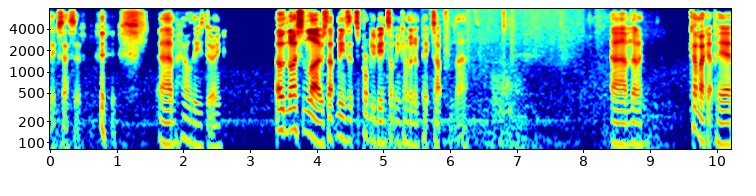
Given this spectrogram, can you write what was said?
excessive. um, how are these doing? Oh, nice and low, so that means it's probably been something coming and picked up from there. Um, then I come back up here,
